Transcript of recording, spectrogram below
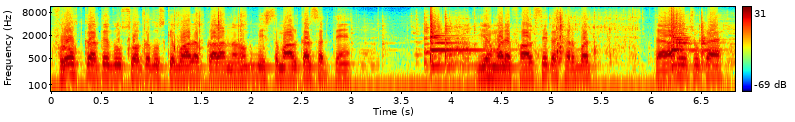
फ़रोख्त करते हैं तो उस वक्त उसके बाद आप काला नमक भी इस्तेमाल कर सकते हैं। ये हमारे फालसे का शरबत तैयार हो चुका है।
